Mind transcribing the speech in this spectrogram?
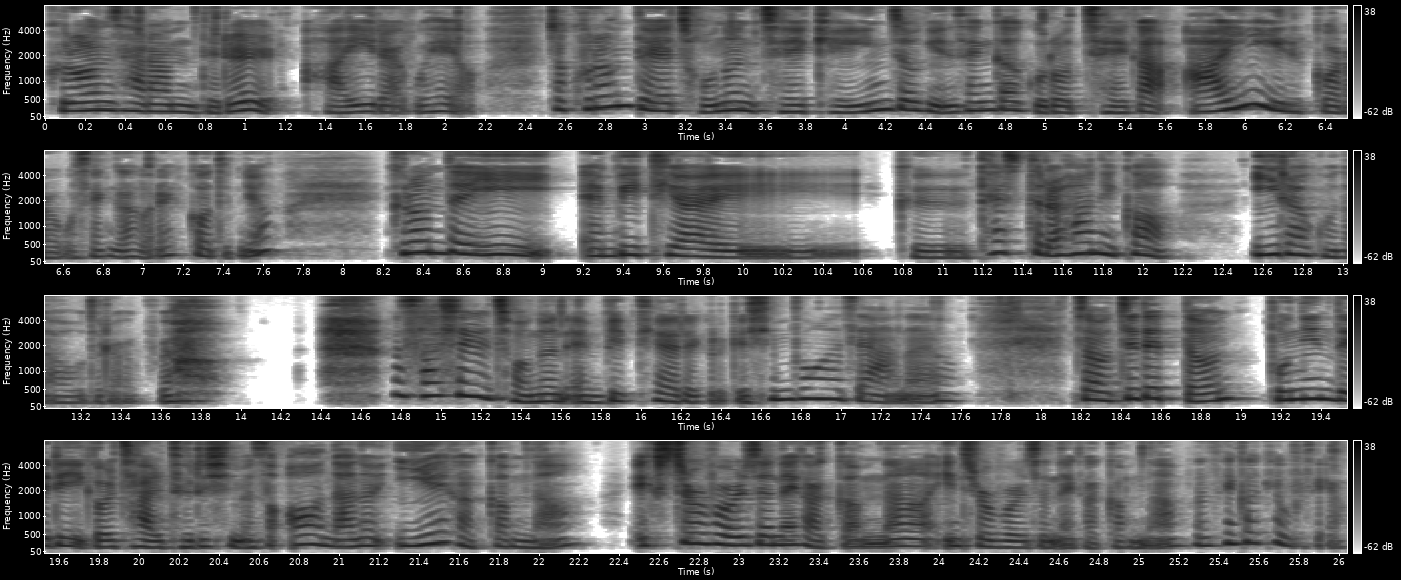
그런 사람들을 아이라고 해요. 자, 그런데 저는 제 개인적인 생각으로 제가 아이일 거라고 생각을 했거든요. 그런데 이 MBTI 그 테스트를 하니까 E라고 나오더라고요. 사실 저는 MBTI를 그렇게 신봉하지 않아요. 자, 어찌됐든 본인들이 이걸 잘 들으시면서, 어, 나는 E에 가깝나? Extroversion에 가깝나 introversion에 가깝나 한번 생각해 보세요.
